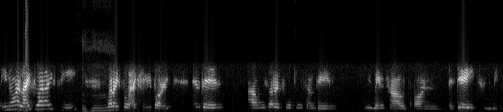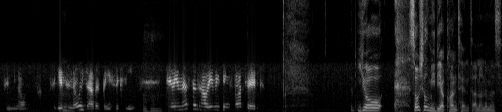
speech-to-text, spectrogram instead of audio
Sunday, you know, I liked what I see, Mm-hmm. what I saw actually, sorry. And then um, we started talking something. We went out on a date. We went to, you know, to get to know each other basically. Mm-hmm. And then that's just how everything started. Your social media content, Anonymous.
